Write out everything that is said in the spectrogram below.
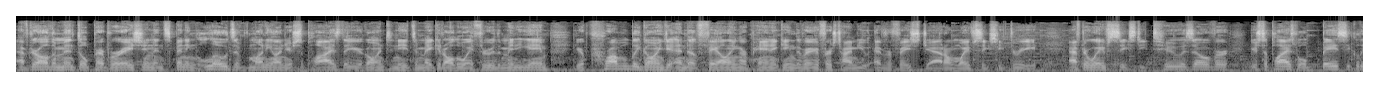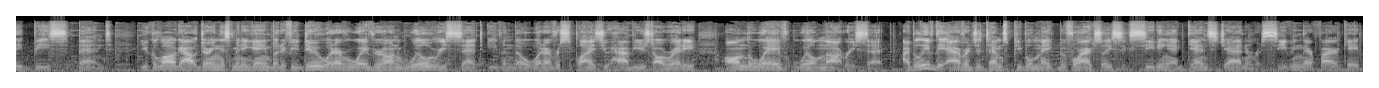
After all the mental preparation and spending loads of money on your supplies that you're going to need to make it all the way through the minigame, you're probably going to end up failing or panicking the very first time you ever face Jad on Wave 63. After Wave 62 is over, your supplies will basically be spent. You can log out during this minigame, but if you do, whatever wave you're on will reset, even though whatever supplies you have used already on the wave will not reset. I believe the average attempts people make before actually succeeding against Jad and receiving their Fire Cape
